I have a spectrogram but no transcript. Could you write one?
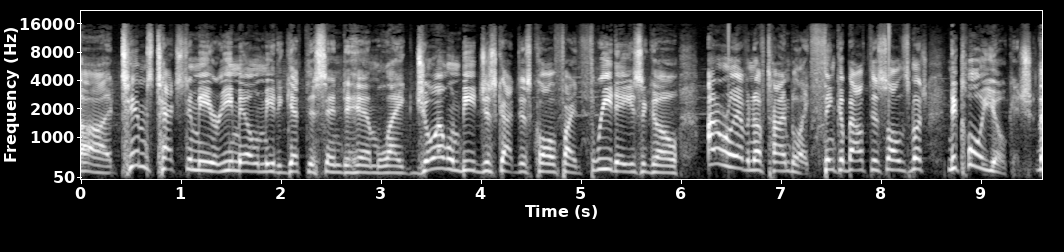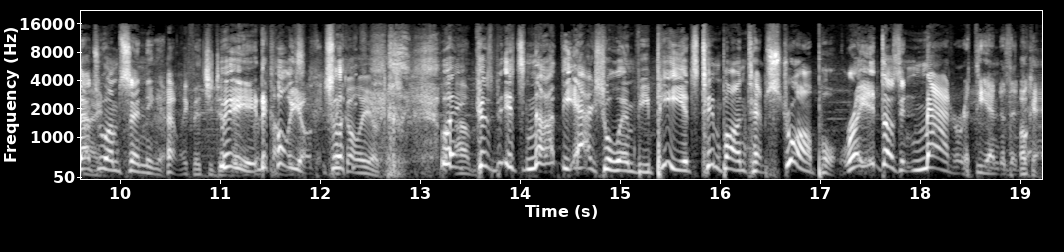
uh, Tim's texting me or emailing me to get this into him. Like Joel Embiid just got disqualified three days ago. I don't really have enough time to like think about this all as much. Nikola Jokic, that's who I'm sending it. I like that you did. Yeah, Nikola Jokic. Nikola Jokic. Like, because it's not the actual MVP, it's Tim Bontemps' straw poll, right? It doesn't matter at the end of the day. Okay,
